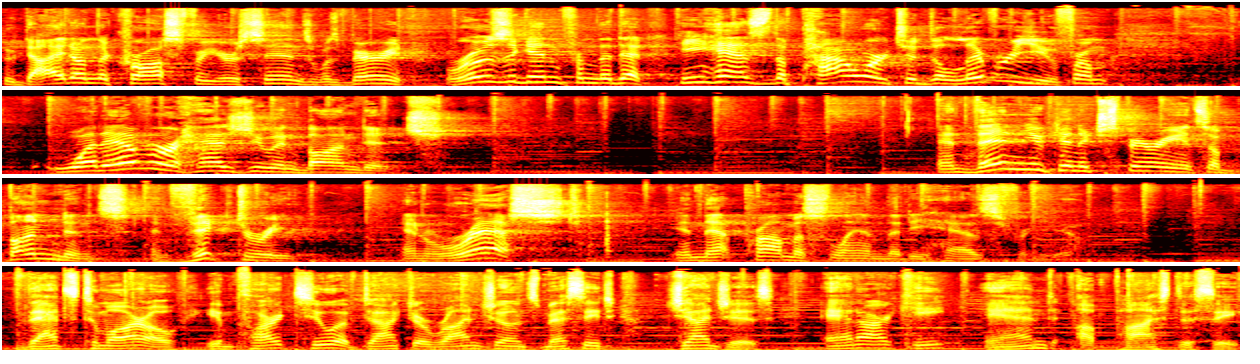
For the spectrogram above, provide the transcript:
who died on the cross for your sins, was buried, rose again from the dead. He has the power to deliver you from whatever has you in bondage. And then you can experience abundance and victory and rest in that promised land that He has for you. That's tomorrow in part two of Dr. Ron Jones' message Judges, Anarchy, and Apostasy.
